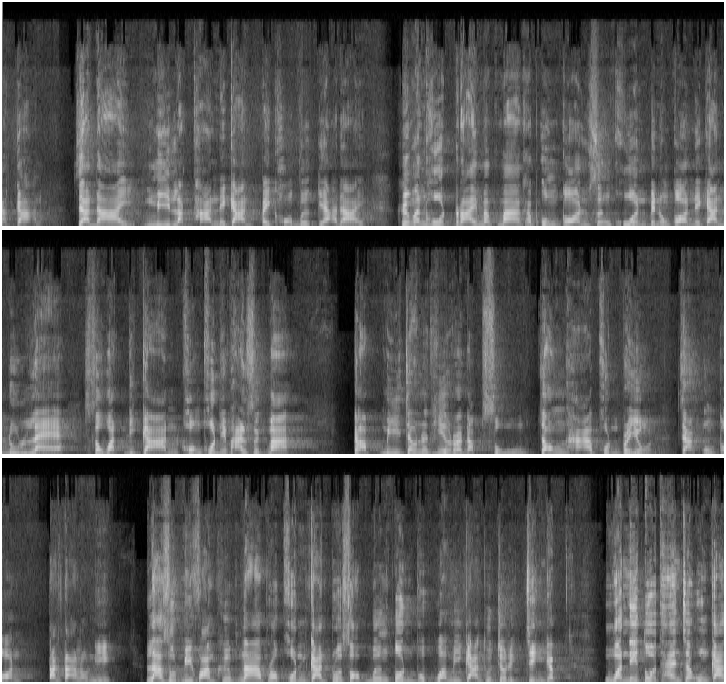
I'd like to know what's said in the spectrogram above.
อาการ จะได้มีหลักฐานในการไปขอเบิกยาได้ คือมันโหดร้ายมากๆครับ องค์กรซึ่งควรเป็นองค์กรในการดูแลสวัสดิการของคนที่ผ่านศึกมา กลับมีเจ้าหน้าที่ระดับสูง จ้องหาผลประโยชน์จากองค์กรต่างๆ เหล่านี้ ล่าสุดมีความคืบหน้าเพราะผลการตรวจสอบเบื้องต้น พบว่ามีการทุจริตจริงครับ วันนี้ตัวแทนจากองค์การ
